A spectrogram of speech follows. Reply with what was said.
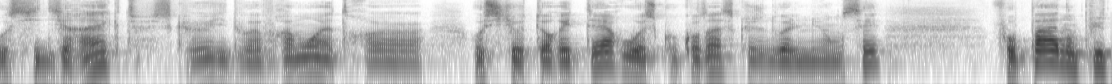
aussi direct. Est-ce qu'il doit vraiment être euh, aussi autoritaire? Ou est-ce qu'au contraire, est-ce que je dois le nuancer? Faut pas non plus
